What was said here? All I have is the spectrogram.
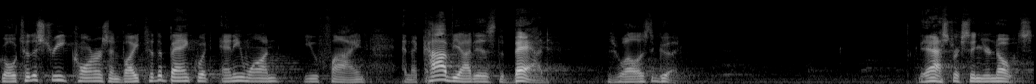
go to the street corners, invite to the banquet anyone you find and the caveat is the bad as well as the good. The asterisk in your notes,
